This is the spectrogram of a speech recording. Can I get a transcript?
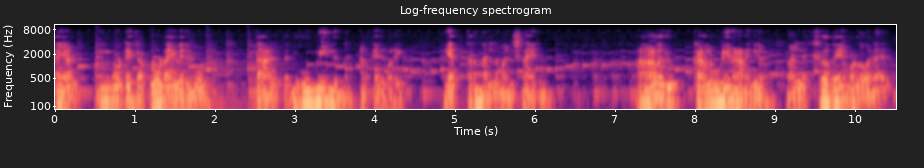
അയാൾ ഇങ്ങോട്ടേക്ക് അപ്ലോഡായി വരുമ്പോൾ താഴത്തെ ഭൂമിയിൽ നിന്ന് ആൾക്കാർ പറയും എത്ര നല്ല മനുഷ്യനായിരുന്നു. ആളൊരു കള്ളുടിയനാണെങ്കിലും നല്ല ഹൃദയമുള്ളവനായിരുന്നു.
